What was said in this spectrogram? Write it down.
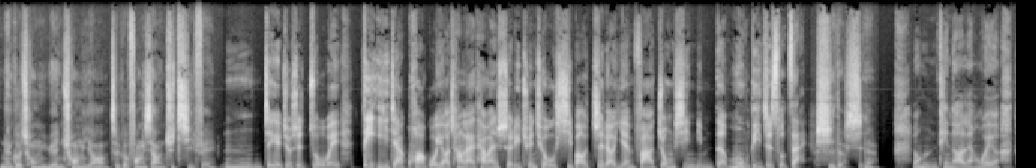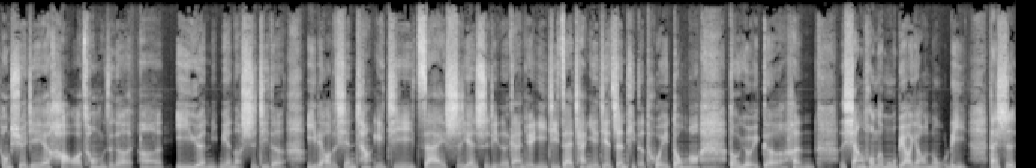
能够从原创药这个方向去起飞。嗯，这也就是作为第一家跨国药厂来台湾设立全球细胞治疗研发中心，你们的目的之所在。是的，是的。因为我们听到两位啊，从学界也好啊，从这个呃医院里面呢，实际的医疗的现场，以及在实验室里的感觉，以及在产业界整体的推动哦，都有一个很相同的目标要努力。但是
